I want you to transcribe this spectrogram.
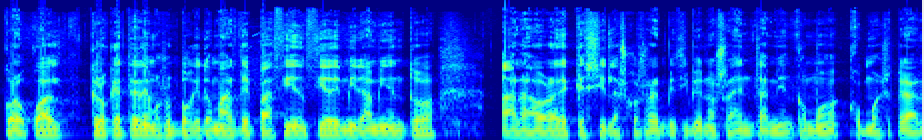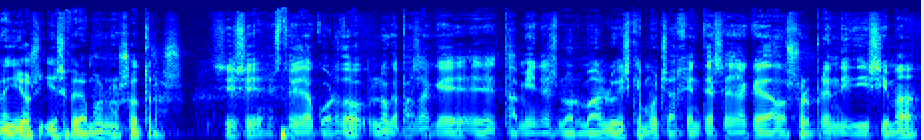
Con lo cual, creo que tenemos un poquito más de paciencia, de miramiento a la hora de que si las cosas en principio no salen tan bien como, como esperan ellos y esperamos nosotros. Sí, sí, estoy de acuerdo. Lo que pasa que eh, también es normal, Luis, que mucha gente se haya quedado sorprendidísima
